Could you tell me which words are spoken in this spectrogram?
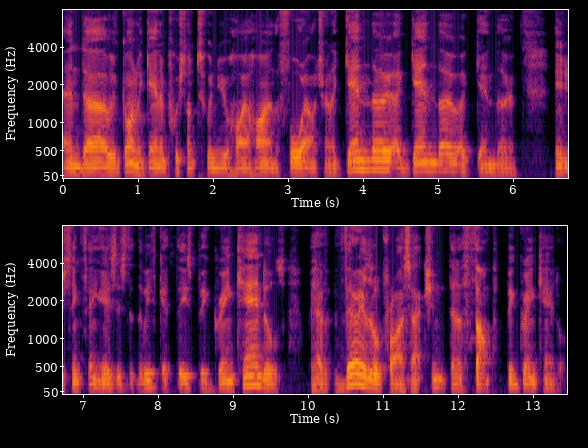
And uh, we've gone again and pushed on to a new higher high on the four hour trend. Again, though, again, though, again, though. The interesting thing is, is that we've got these big green candles. We have very little price action, then a thump, big green candle.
